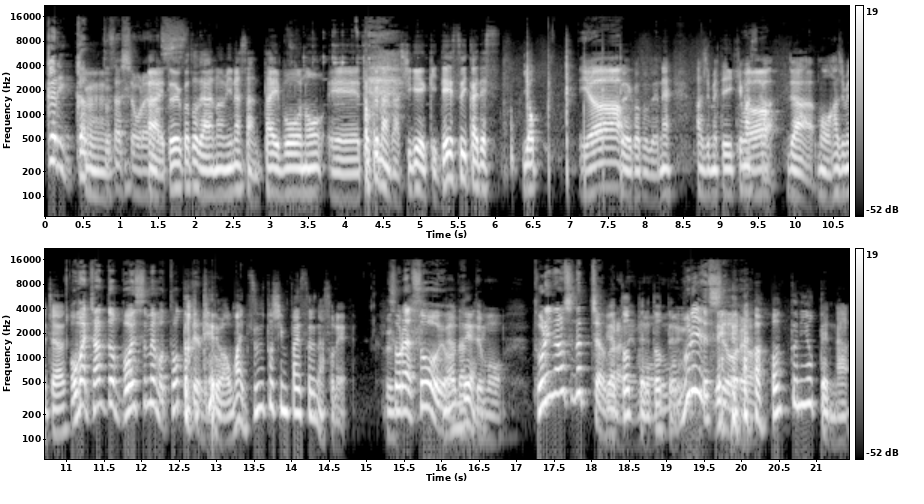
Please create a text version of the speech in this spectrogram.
かりカットさせてもらいます、はいということであの皆さん待望の、えー徳永茂之泥酔会です。よいやー。ということでね始めていきますか。じゃあもう始めちゃう？お前ちゃんとボイスメモ取ってんの撮ってるわ。お前ずっと心配するなそれ。そりゃそうよ。だってもう取り直しになっちゃうからね。いや撮ってる撮ってる。もう無理ですよ俺は。本当に酔ってんな。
